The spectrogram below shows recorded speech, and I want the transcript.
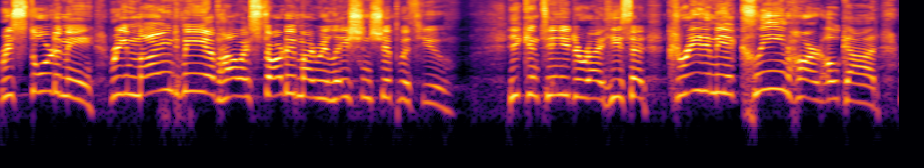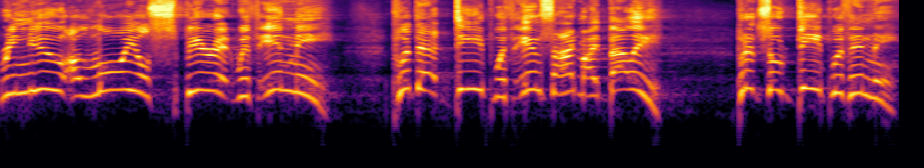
restore to me, remind me of how I started my relationship with you. He continued to write, He said, Create in me a clean heart, O God, renew a loyal spirit within me. Put that deep within inside my belly. Put it so deep within me.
